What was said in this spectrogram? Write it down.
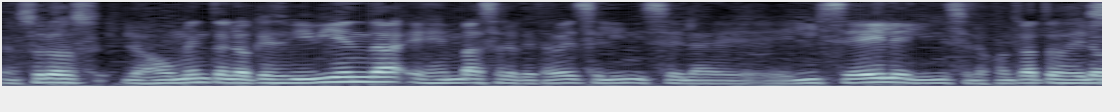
Nosotros los aumentos en lo que es vivienda es en base a lo que establece el índice, la- el ICL, el índice de los contratos de Sí.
